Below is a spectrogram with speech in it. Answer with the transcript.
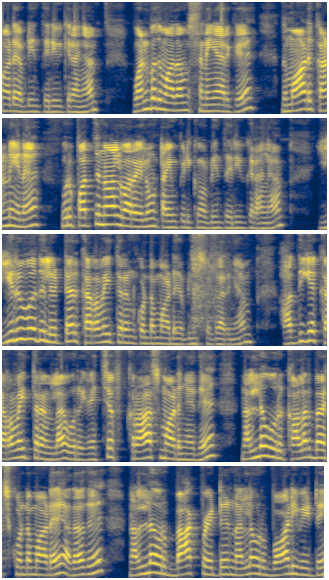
மாடு அப்படின்னு தெரிவிக்கிறாங்க. ஒன்பது மாதம் சினையாக இருக்குது இந்த மாடு கண்ணின ஒரு பத்து நாள் வரையிலும் டைம் பிடிக்கும் அப்படின்னு தெரிவிக்கிறாங்க. இருபது லிட்டர் கறவை திறன் கொண்ட மாடு அப்படின்னு சொல்கிறாருங்க அதிக கறவை திறனில் ஒரு ஹெச்எஃப் கிராஸ் மாடுங்க இது. நல்ல ஒரு கலர் பேட்ச் கொண்ட மாடு. அதாவது நல்ல ஒரு பேக் வெயிட்டு நல்ல ஒரு பாடி வெயிட்டு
